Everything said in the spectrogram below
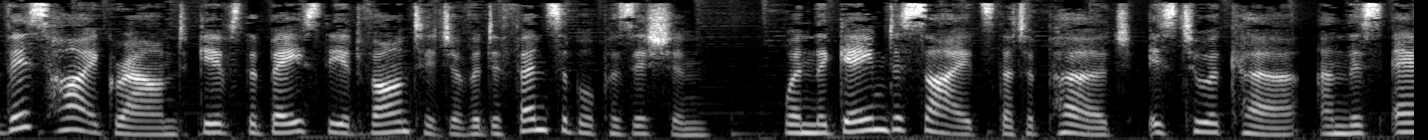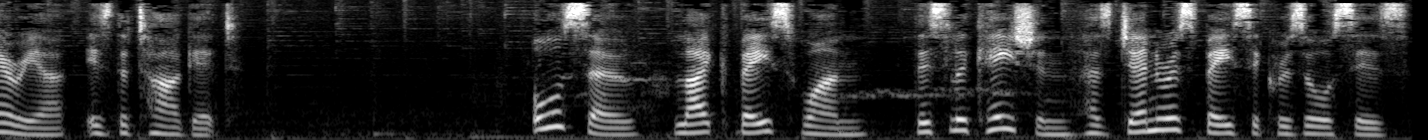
This high ground gives the base the advantage of a defensible position, when the game decides that a purge is to occur and this area is the target. Also, like base 1, this location has generous basic resources,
